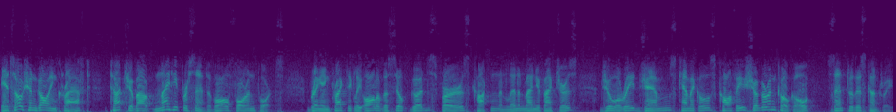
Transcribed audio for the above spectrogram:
Its ocean-going craft touch about 90% of all foreign ports, bringing practically all of the silk goods, furs, cotton, and linen manufactures, jewelry, gems, chemicals, coffee, sugar, and cocoa sent to this country.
